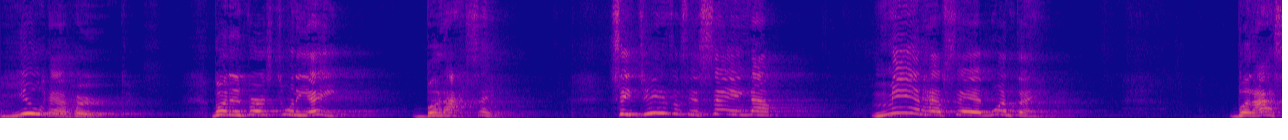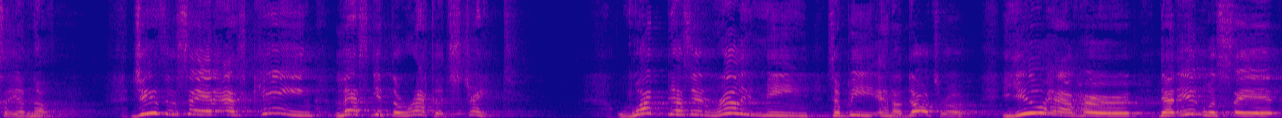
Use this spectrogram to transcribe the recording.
You have heard. But in verse 28, but I say. See, Jesus is saying now, men have said one thing, but I say another. Jesus said, as king, let's get the record straight. What does it really mean to be an adulterer? You have heard that it was said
